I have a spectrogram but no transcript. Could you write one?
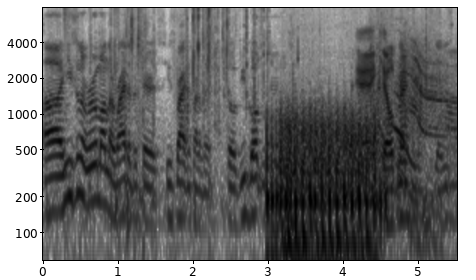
Uh, he's in the room on the right of the stairs. He's right in front of it. So if you go up the stairs, just- Yeah, he killed me. yeah, he's Uh,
